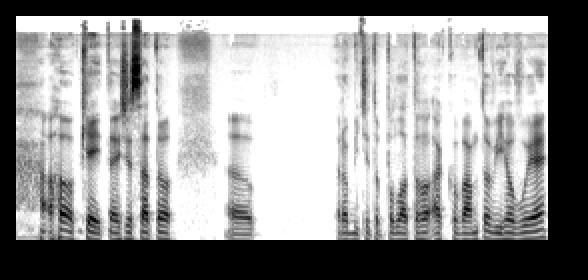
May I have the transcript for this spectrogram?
OK, takže sa to uh, robíte to podľa toho, ako vám to vyhovuje.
